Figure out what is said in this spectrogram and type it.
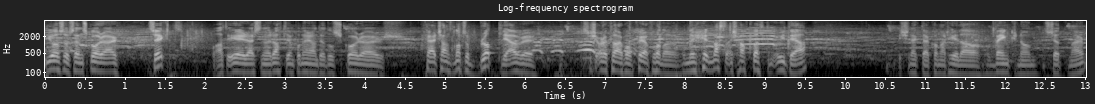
Josefsen skårer sikt. Og at det er reisende rett imponerende at du skårer Fær nok så brottlig over. Så kör det klar på för Hun er nesten ikke haft bulten ut i det. Ikke nekta kommer til å venke av Venknon, Kjøttner.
